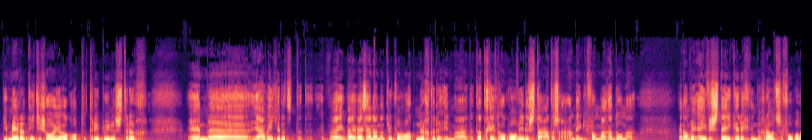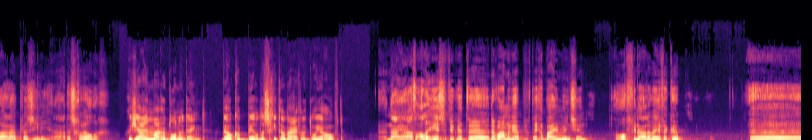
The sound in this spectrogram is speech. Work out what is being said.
die melodietjes hoor je ook op de tribunes terug. En uh, ja, weet je, dat, dat, wij, wij, wij zijn daar natuurlijk wel wat nuchterder in, maar dat geeft ook wel weer de status aan, denk ik, van Maradona. En dan weer even steken richting de grootste voetballer uit Brazilië. Ja, dat is geweldig. Als jij aan Maradona denkt, welke beelden schiet dan eigenlijk door je hoofd? Uh, nou ja, als allereerst natuurlijk het, uh, de warming-up tegen Bayern München. Halve finale UEFA Cup. Uh,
